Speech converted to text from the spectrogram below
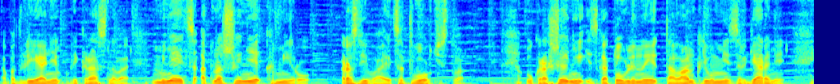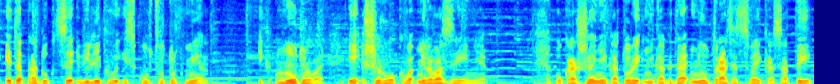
Под влиянием прекрасного меняется отношение к миру, развивается творчество. Украшения, изготовленные талантливыми зергярами, это продукция великого искусства туркмен – их мудрого и широкого мировоззрения. Украшения, которые никогда не утратят своей красоты,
